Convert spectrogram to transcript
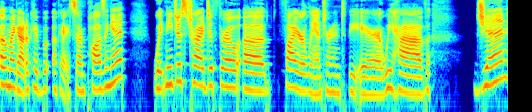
Oh my god. Okay, bu- okay. So I'm pausing it. Whitney just tried to throw a fire lantern into the air. We have Jen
